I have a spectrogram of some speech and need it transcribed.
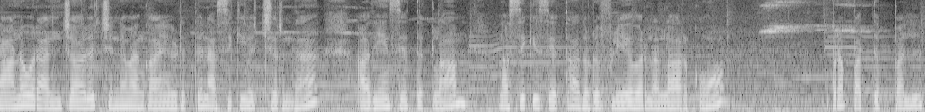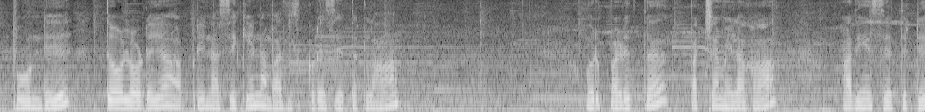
நானும் ஒரு அஞ்சாறு சின்ன வெங்காயம் எடுத்து நசுக்கி வச்சுருந்தேன். அதையும் சேர்த்துக்கலாம். நசுக்கி சேர்த்து அதோடய ஃப்ளேவர் நல்லாயிருக்கும் அப்புறம் பத்து பல் பூண்டு தோலோடைய அப்படி நசுக்கி நம்ம அது கூட சேர்த்துக்கலாம். ஒரு பழுத்த பச்சை மிளகாய் அதையும் சேர்த்துட்டு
